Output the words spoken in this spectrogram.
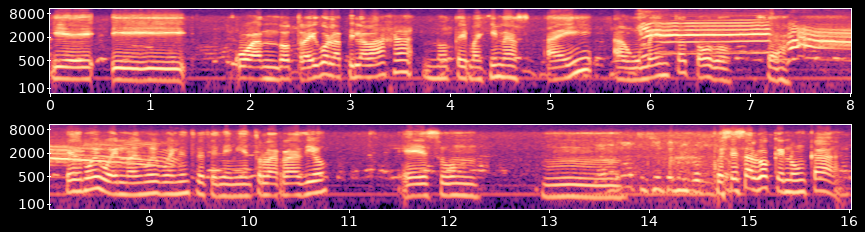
Y, y cuando traigo la pila baja, no te imaginas, ahí aumenta todo, o sea, es muy bueno, es muy buen entretenimiento la radio, es un mm, pues es algo que nunca,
